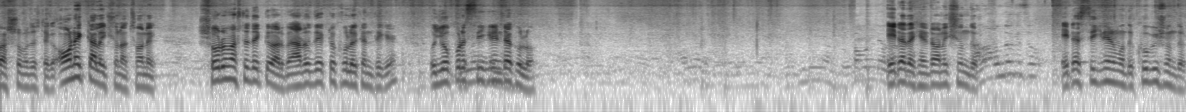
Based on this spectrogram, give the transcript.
পাঁচশো পঞ্চাশ টাকা। অনেক কালেকশন আছে অনেক। শোরুম আসতে দেখতে পারবেন। আরও দিয়ে একটা খুলো এখান থেকে। ওই যে ওপরে স্ক্রিনটা খুলো। এটা দেখেন, এটা অনেক সুন্দর। এটা সিগনের মধ্যে, খুবই সুন্দর।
